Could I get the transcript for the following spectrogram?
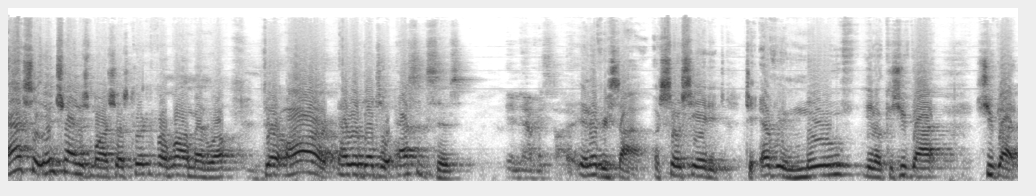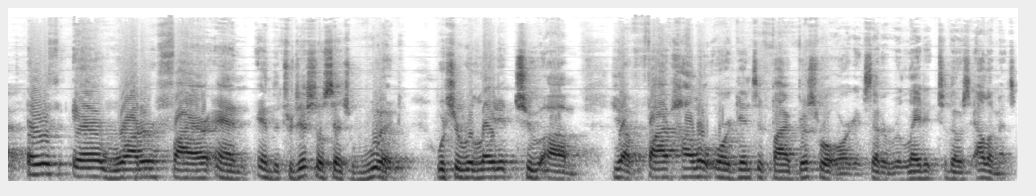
actually in Chinese martial arts, correct me if I'm wrong, Manuel, there are elemental essences in every style. in every style associated to every move you know because you've got you've got earth air water fire and in the traditional sense wood which are related to um, you have five hollow organs and five visceral organs that are related to those elements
